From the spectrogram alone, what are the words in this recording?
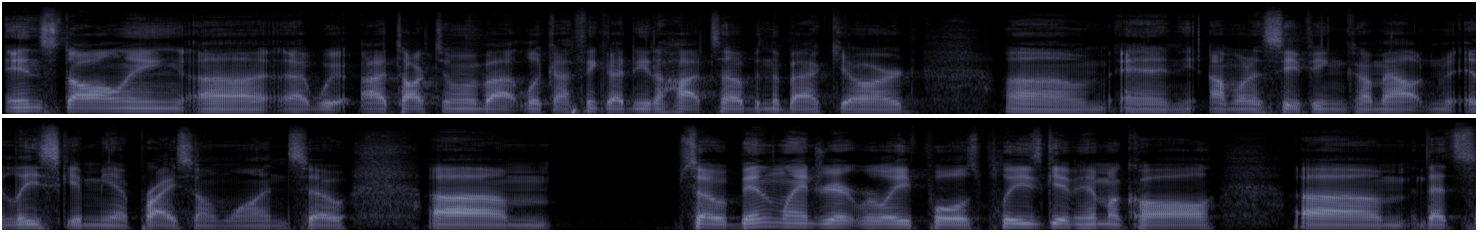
installing. Uh, I, we- I talked to him about, look, I think I need a hot tub in the backyard. Um, and I'm going to see if he can come out and at least give me a price on one. So, um, so Ben Landry at Relief Pools, please give him a call. Um, that's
